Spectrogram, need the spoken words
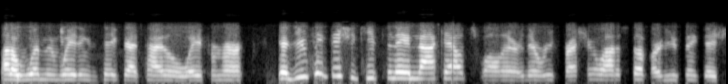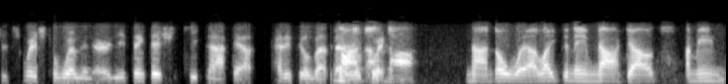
A lot of women waiting to take that title away from her. Yeah, do you think they should keep the name Knockouts while they're they're refreshing a lot of stuff, or do you think they should switch to women, or do you think they should keep Knockout? How do you feel about that, Nah, real nah, quick? nah. Nah, no way. I like the name Knockouts. I mean,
